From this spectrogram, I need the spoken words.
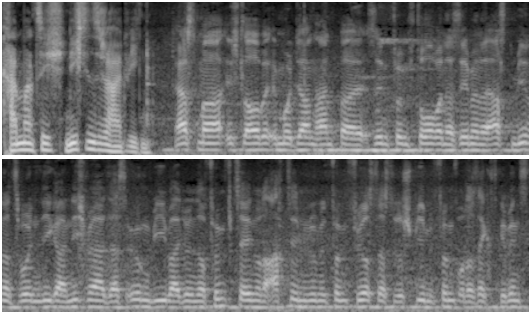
kann man sich nicht in Sicherheit wiegen. Erstmal, ich glaube, im modernen Handball sind fünf Tore, das sehen wir in der ersten wie in der zweiten Liga nicht mehr, dass irgendwie, weil du in der 15 oder 18 Minuten mit fünf führst, dass du das Spiel mit fünf oder sechs gewinnst.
